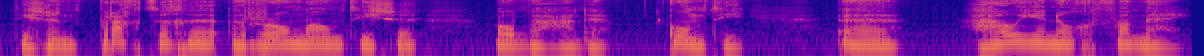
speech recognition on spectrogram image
Het is een prachtige romantische obade. Komt-ie. Eh, hou je nog van mij?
